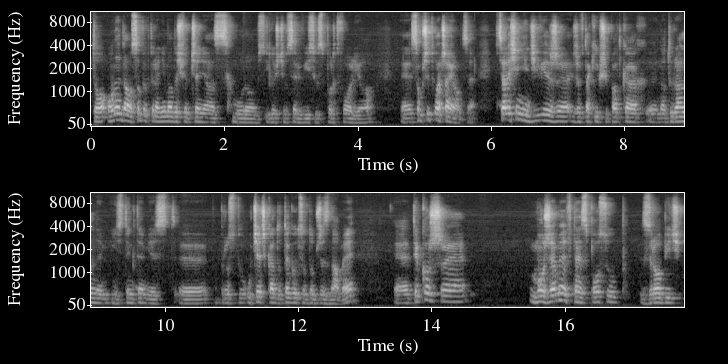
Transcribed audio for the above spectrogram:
to one dla osoby, która nie ma doświadczenia z chmurą, z ilością serwisu, z portfolio, są przytłaczające. Wcale się nie dziwię, że, że w takich przypadkach e, naturalnym instynktem jest e, po prostu ucieczka do tego, co dobrze znamy, tylko że możemy w ten sposób zrobić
